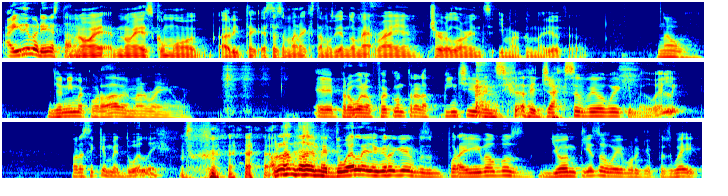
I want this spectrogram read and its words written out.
Ahí debería estar. No es, no es como ahorita, esta semana que estamos viendo Matt Ryan, Trevor Lawrence y Marcus Mariota. güey. No, güey. Yo ni me acordaba de Matt Ryan, güey. Eh, pero bueno, fue contra la pinche defensiva de Jacksonville, güey, que me duele. Ahora sí que me duele. Hablando de me duele, yo creo que pues, por ahí vamos. Yo empiezo, güey, porque, pues, güey,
